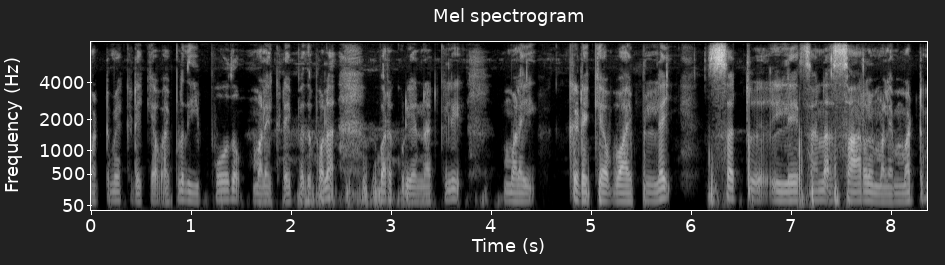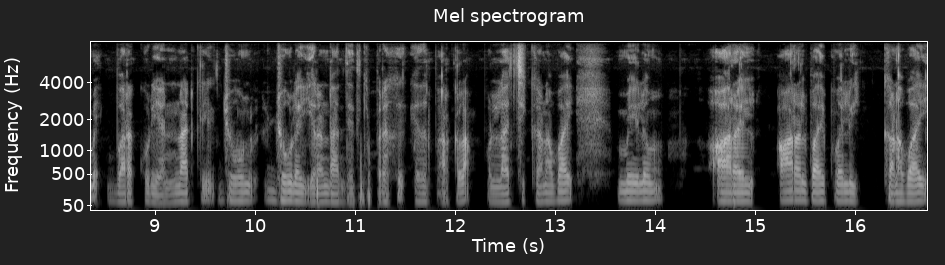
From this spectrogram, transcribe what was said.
மட்டுமே கிடைக்க வாய்ப்புள்ளது. இப்போதும் மழை கிடைப்பது போல வரக்கூடிய நாட்களில் மழை கிடைக்க வாய்ப்பில்லை. சற்று லேசான சாரல் மழை மட்டுமே வரக்கூடிய நாட்களில் ஜூன் ஜூலை இரண்டாம் தேதிக்கு பிறகு எதிர்பார்க்கலாம். பொள்ளாச்சி கணவாய் மேலும் ஆரல் ஆரல்வாய்மொழி கணவாய்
